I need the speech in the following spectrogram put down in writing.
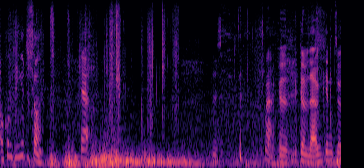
Oh, komt hij hier te staan? Ja. Dus, nou, kunnen, dan kunnen we daar ook een keer naartoe.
